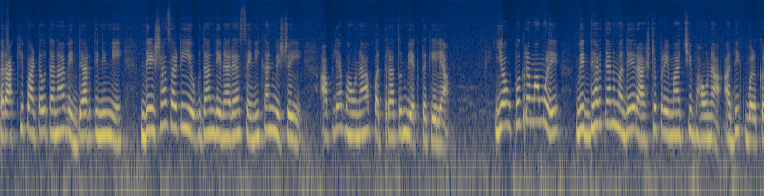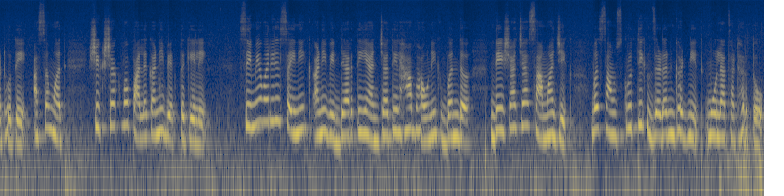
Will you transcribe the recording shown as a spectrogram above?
राखी पाठवताना विद्यार्थिनींनी देशासाठी योगदान देणाऱ्या सैनिकांविषयी आपल्या भावना पत्रातून व्यक्त केल्या. या उपक्रमामुळे विद्यार्थ्यांमध्ये राष्ट्रप्रेमाची भावना अधिक बळकट होते असं मत शिक्षक व पालकांनी व्यक्त केले. सीमेवरील सैनिक आणि विद्यार्थी यांच्यातील हा भावनिक बंध देशाच्या सामाजिक व सांस्कृतिक जडणघडणीत मोलाचा ठरतो.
